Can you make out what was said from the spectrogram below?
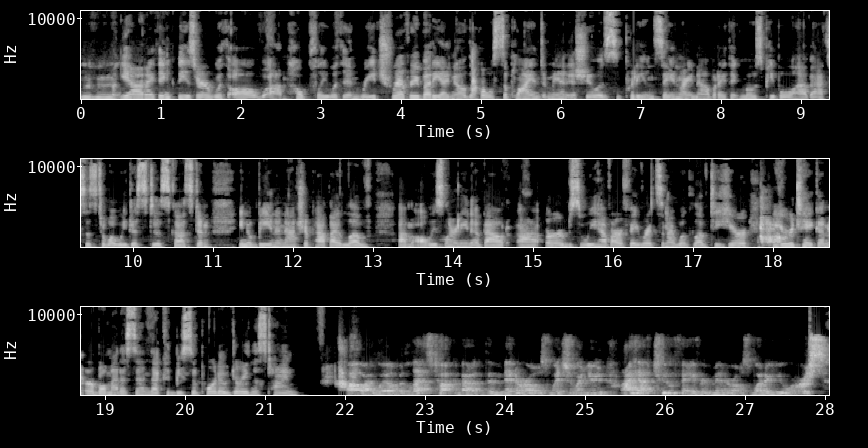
Mm-hmm. Yeah, and I think these are with all um, hopefully within reach for everybody. I know the whole supply and demand issue is pretty insane right now, but I think most people will have access to what we just discussed. And you know, being a naturopath, I love um, always learning about uh, herbs. We have our favorites, and I would love to hear your take on herbal medicine that could be supportive during this time. Oh, I will. But let's talk about the minerals. Which are you? I have two favorite minerals. What are yours?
